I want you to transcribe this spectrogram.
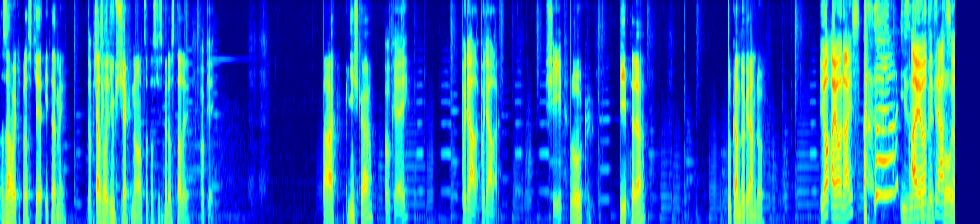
zahoď prostě itemy. Dobře, Já tak zahodím je... všechno, co prostě jsme dostali. OK, Tak, knížka, OK. Pojď dále, pojď dále. Sheep. luk, keep teda. Lucando Grando. Jo, a jo, nice. Easy A jo, ty kráso. boy.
